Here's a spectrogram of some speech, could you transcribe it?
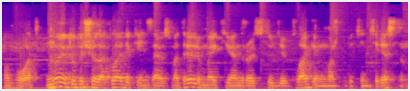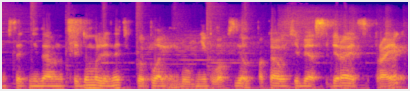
Вот. Ну и тут еще докладик, я не знаю, вы смотрели, Make You Android Studio плагин, может быть интересно. Мы, кстати, недавно придумали, знаете, какой плагин был бы неплохо сделать, пока у тебя собирается проект,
